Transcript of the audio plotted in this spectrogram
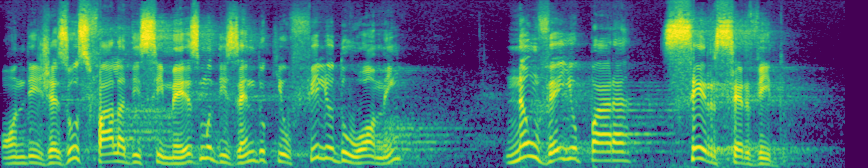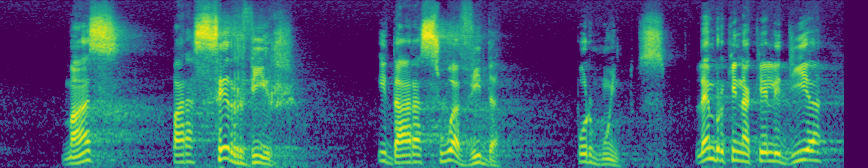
onde Jesus fala de si mesmo, dizendo que o filho do homem não veio para ser servido, mas para servir e dar a sua vida por muitos. Lembro que naquele dia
